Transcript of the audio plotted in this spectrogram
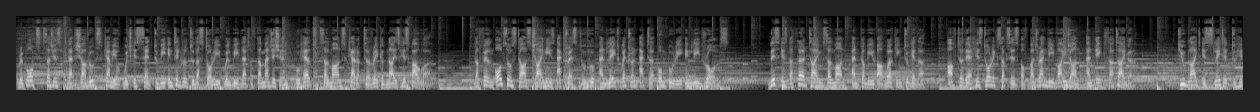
Reports suggest that Shah Rukh's cameo which is said to be integral to the story will be that of the magician who helps Salman's character recognize his power. The film also stars Chinese actress Dudu and late veteran actor Om Puri in lead roles. This is the third time Salman and Kabir are working together, after their historic success of Bajrangi Bhaijaan and Ek Tha Tiger. Tube Light is slated to hit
